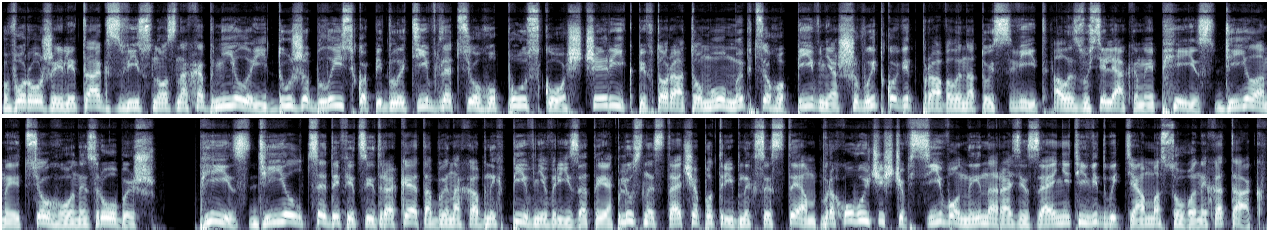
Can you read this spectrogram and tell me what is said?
Ворожий літак, звісно, знахабнілий, дуже близько підлетів для цього пуску. Ще рік-півтора тому ми б цього півня швидко відправили на той світ, але з усілякими піс ділами цього не зробиш. Піс діл це дефіцит ракет, аби нахабних півнів різати, плюс нестача потрібних систем, враховуючи, що всі вони наразі зайняті відбиттям масованих атак.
